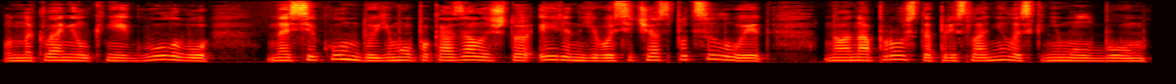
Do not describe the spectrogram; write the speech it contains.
Он наклонил к ней голову. На секунду ему показалось, что Эрин его сейчас поцелует, но она просто прислонилась к нему лбом.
